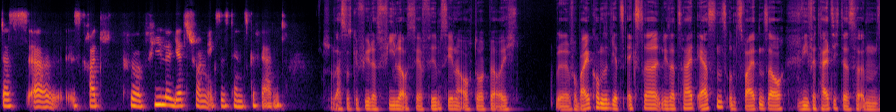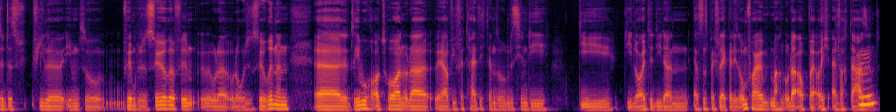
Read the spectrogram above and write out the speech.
Das äh, ist gerade für viele jetzt schon existenzgefährdend. Du hast das Gefühl, dass viele aus der Filmszene auch dort bei euch äh, vorbeigekommen sind, jetzt extra in dieser Zeit. Erstens und zweitens auch, wie verteilt sich das? Ähm, sind es viele eben so Filmregisseure Film äh, oder, oder Regisseurinnen, äh, Drehbuchautoren oder ja, wie verteilt sich dann so ein bisschen die, die, die Leute, die dann erstens vielleicht bei dieser Umfrage machen oder auch bei euch einfach da mhm. sind?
